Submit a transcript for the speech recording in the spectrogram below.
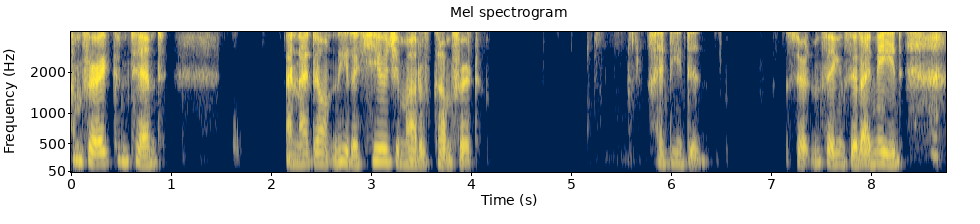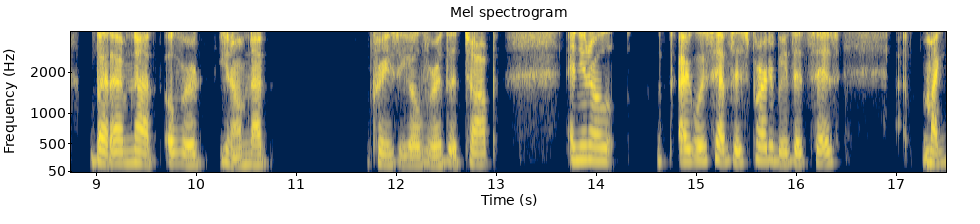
I'm very content, and I don't need a huge amount of comfort. I needed certain things that I need, but I'm not over, you know, I'm not crazy over the top. And you know, I always have this part of me that says my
